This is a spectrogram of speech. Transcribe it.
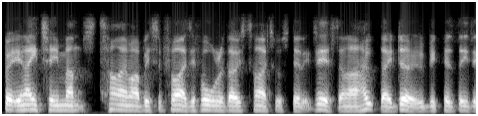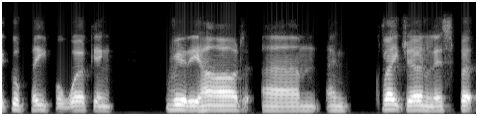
but in 18 months' time, I'll be surprised if all of those titles still exist. And I hope they do because these are good people working really hard um, and great journalists. But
